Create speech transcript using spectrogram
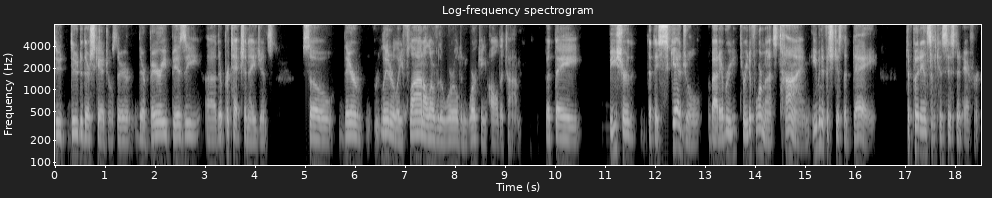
due, due to their schedules. They're they're very busy. Uh, they're protection agents, so they're literally flying all over the world and working all the time. But they be sure that they schedule about every three to four months time, even if it's just a day, to put in some consistent effort.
